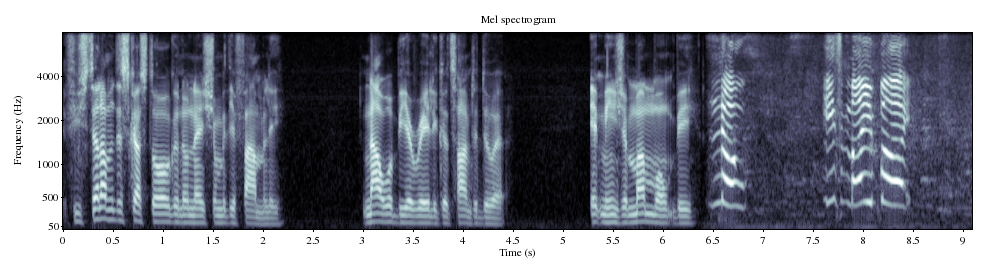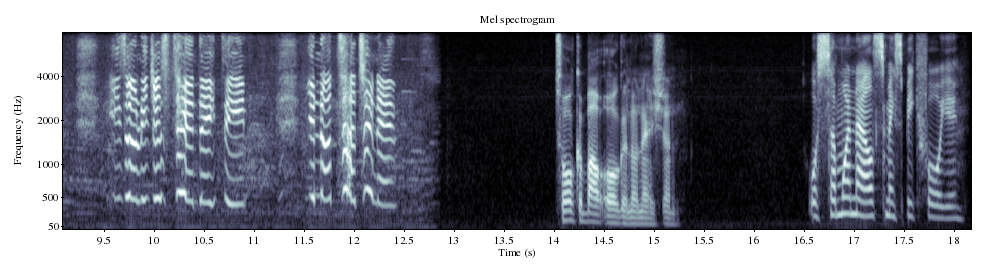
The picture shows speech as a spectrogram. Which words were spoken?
If you still haven't discussed organ donation with your family, now would be a really good time to do it. It means your mum won't be. No! He's my boy! He's only just turned 18! You're not touching him! Talk about organ donation. Or someone else may speak for you.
